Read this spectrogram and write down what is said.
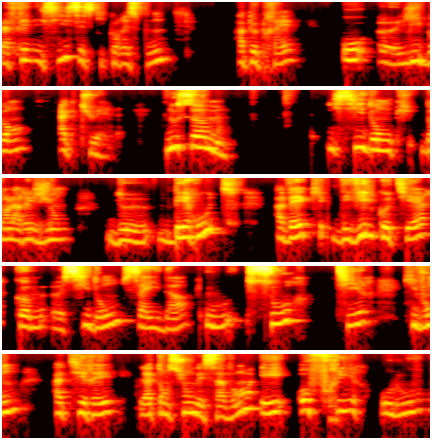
la Phénicie, c'est ce qui correspond à peu près au Liban actuel. Nous sommes ici donc dans la région de Beyrouth avec des villes côtières comme Sidon, Saïda ou Sour, Tyr, qui vont attirer l'attention des savants et offrir au Louvre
